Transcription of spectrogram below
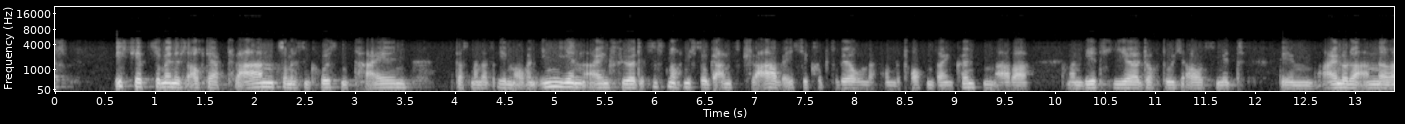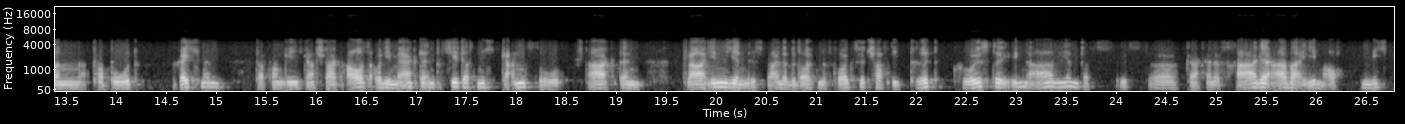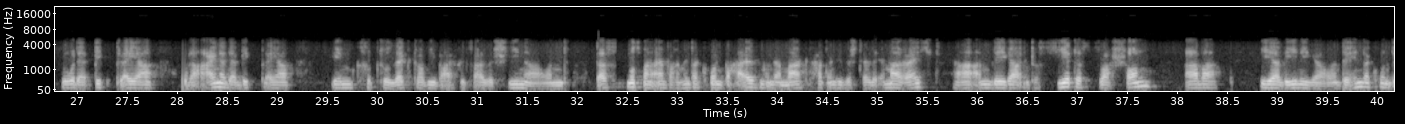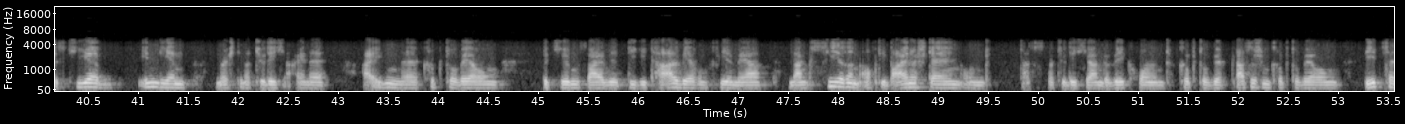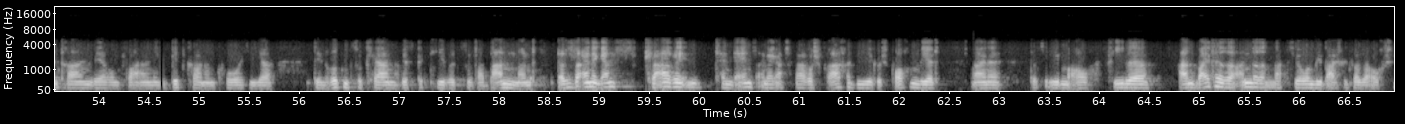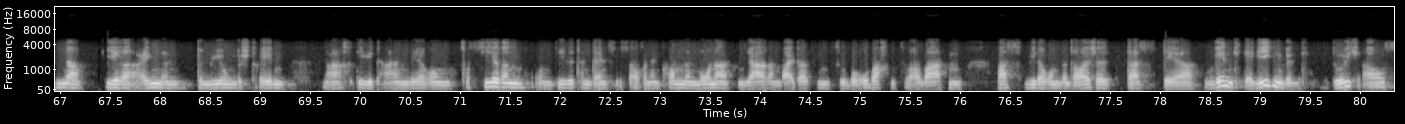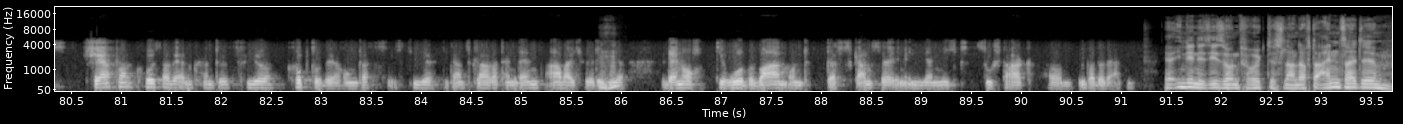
ist jetzt zumindest auch der Plan, zumindest in größten Teilen, dass man das eben auch in Indien einführt. Es ist noch nicht so ganz klar, welche Kryptowährungen davon betroffen sein könnten, aber man wird hier doch durchaus mit dem ein oder anderen Verbot rechnen. Davon gehe ich ganz stark aus. Aber die Märkte interessiert das nicht ganz so stark, denn klar, Indien ist eine bedeutende Volkswirtschaft, die drittgrößte in Asien. Das ist äh, gar keine Frage, aber eben auch nicht so der Big Player oder einer der Big Player im Kryptosektor wie beispielsweise China. Und das muss man einfach im Hintergrund behalten und der Markt hat an dieser Stelle immer recht. Ja, Anleger interessiert es zwar schon, aber eher weniger. Und der Hintergrund ist hier, Indien möchte natürlich eine eigene Kryptowährung beziehungsweise Digitalwährung vielmehr lancieren, auf die Beine stellen und das ist natürlich ja ein Beweggrund Krypto klassischen Kryptowährungen, dezentralen Währungen, vor allen Dingen Bitcoin und Co. hier den Rücken zu kehren, respektive zu verbannen. Und das ist eine ganz klare Tendenz, eine ganz klare Sprache, die hier gesprochen wird. Ich meine, dass eben auch viele an weitere andere Nationen, wie beispielsweise auch China, ihre eigenen Bemühungen bestreben, nach digitalen Währungen forcieren. Und diese Tendenz ist auch in den kommenden Monaten, Jahren weiterhin zu beobachten, zu erwarten, was wiederum bedeutet, dass der Wind, der Gegenwind durchaus schärfer, größer werden könnte für Kryptowährungen. Das ist hier die ganz klare Tendenz, aber ich würde mhm. hier dennoch die Ruhe bewahren und das Ganze in Indien nicht zu stark ähm, überbewerten. Ja, Indien ist eh so ein verrücktes Land. Auf der einen Seite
